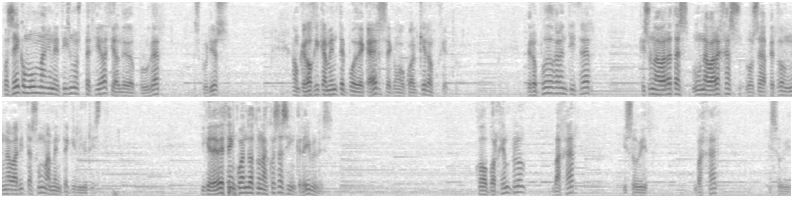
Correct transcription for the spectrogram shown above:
posee como un magnetismo especial hacia el dedo pulgar. Es curioso. Aunque lógicamente puede caerse como cualquier objeto. Pero puedo garantizar que es una, barata, una baraja, o sea, perdón, una varita sumamente equilibrista. Y que de vez en cuando hace unas cosas increíbles. Como por ejemplo, bajar y subir. Bajar y subir.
